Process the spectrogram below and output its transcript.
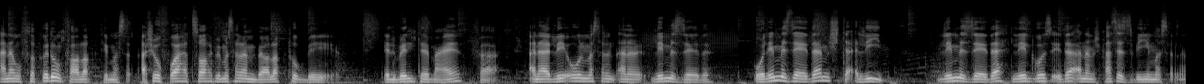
أنا مفتقدهم في علاقتي. مثلا أشوف واحد صاحبي مثلا بعلاقته بالبنت معاه فأنا ليه أقول مثلا أنا ليه مش زي ده؟ وليه مش زي ده مش تقليد. ليه مش زي ده؟ ليه الجزء ده أنا مش حاسس بيه مثلا؟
